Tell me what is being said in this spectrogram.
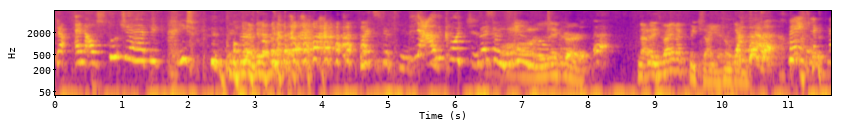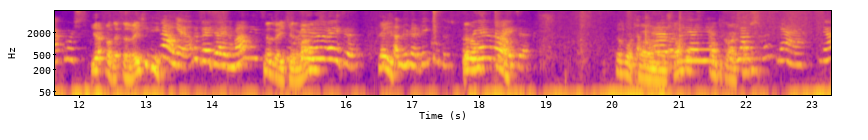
Ja, en als toetje heb ik gries... Met stukjes. Ja, de klotjes. Met zo'n Oh, lekker. Nou, eten wij lekker pizza hier zo meteen. Wij eten lekker knakworst. Ja, dat, dat weet je niet. Nou, Ja. dat weten we helemaal niet. Dat weet je Kun je helemaal dat niet. weten? Nee, Ik ga nu naar de winkel, dus... Kun daarom. je dat nou Ja, weten? dat wordt gewoon een Eh, eh, Kant luisteren? Ja.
